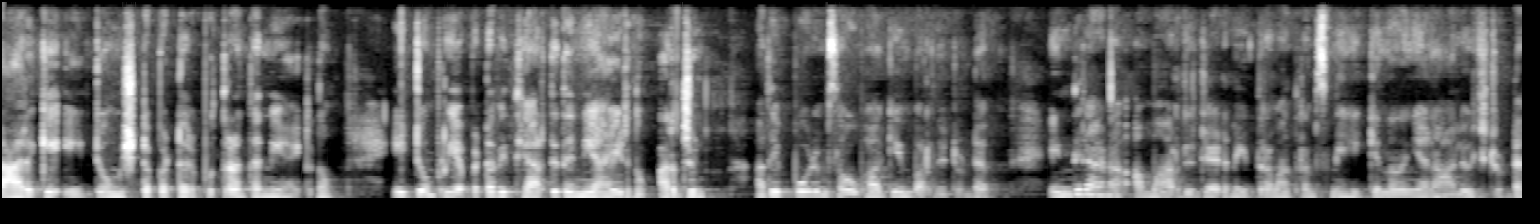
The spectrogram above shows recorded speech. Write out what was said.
താരയ്ക്ക് ഏറ്റവും ഇഷ്ടപ്പെട്ട ഒരു പുത്രൻ തന്നെയായിരുന്നു. ഏറ്റവും പ്രിയപ്പെട്ട വിദ്യാർത്ഥി തന്നെയായിരുന്നു അർജുൻ. അതെപ്പോഴും സൗഭാഗ്യം പറഞ്ഞിട്ടുണ്ട്. എന്തിനാണ് അമ്മ അർജുൻ ചേട്ടനെ ഇത്രമാത്രം സ്നേഹിക്കുന്നത് ഞാൻ ആലോചിച്ചിട്ടുണ്ട്.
